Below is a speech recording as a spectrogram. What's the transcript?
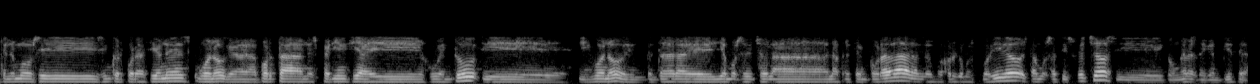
tenemos seis incorporaciones, bueno, que aportan experiencia y juventud y, bueno, intentar, eh, ya hemos hecho la, la pretemporada lo mejor que hemos podido, estamos satisfechos y con ganas de que empiece.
